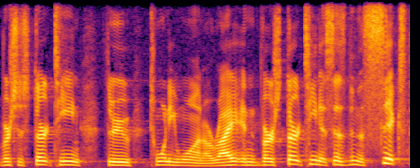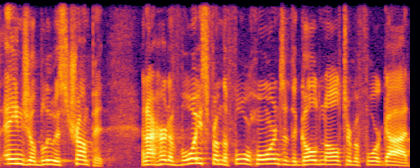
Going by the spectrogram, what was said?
verses 13 through 21, all right? In verse 13, it says, Then the sixth angel blew his trumpet, and I heard a voice from the four horns of the golden altar before God,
